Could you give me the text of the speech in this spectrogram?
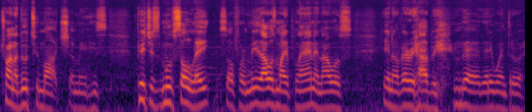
try to do too much. I mean, his pitches move so late. So for me, that was my plan, and I was, you know, very happy that, that he went through it.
